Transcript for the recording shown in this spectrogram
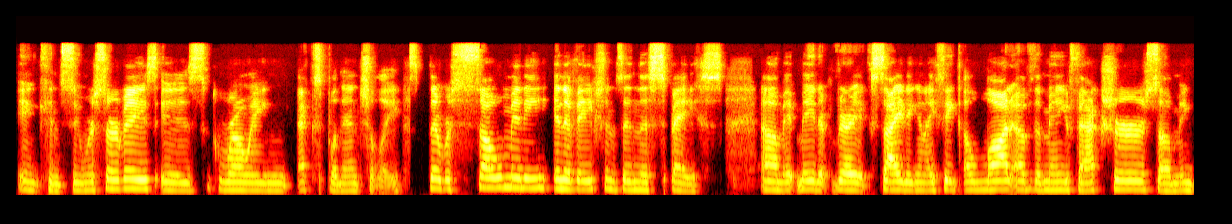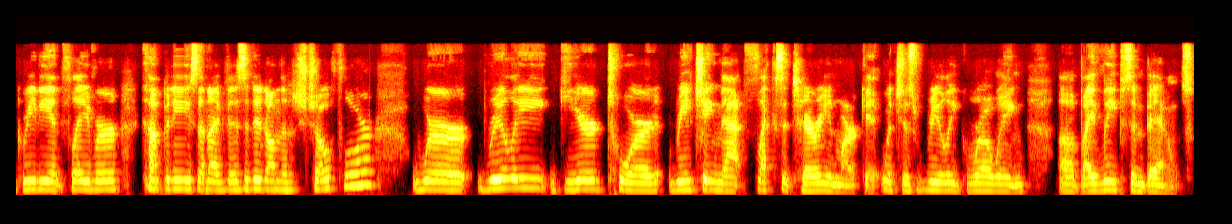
in consumer surveys is growing exponentially. There were so many innovations in this space. Um, it made it very exciting. And I think a lot of the manufacturers, um, ingredient flavor companies that I visited on the show floor were really geared toward reaching that flexitarian market, which is really growing uh, by leaps and bounds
